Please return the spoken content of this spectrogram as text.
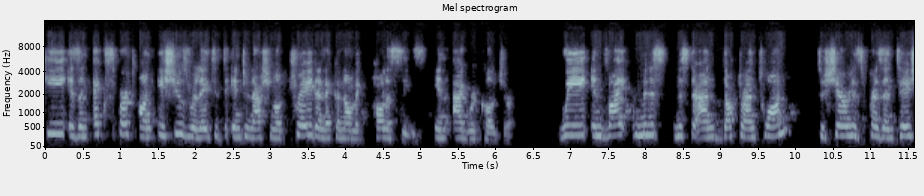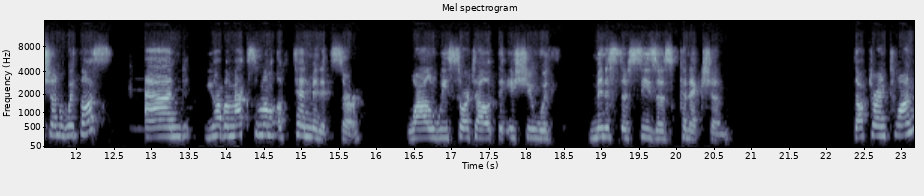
he is an expert on issues related to international trade and economic policies in agriculture. We invite Mr. and Dr. Antoine to share his presentation with us, and you have a maximum of 10 minutes, sir, while we sort out the issue with Minister Caesar's connection. Dr. Antoine,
